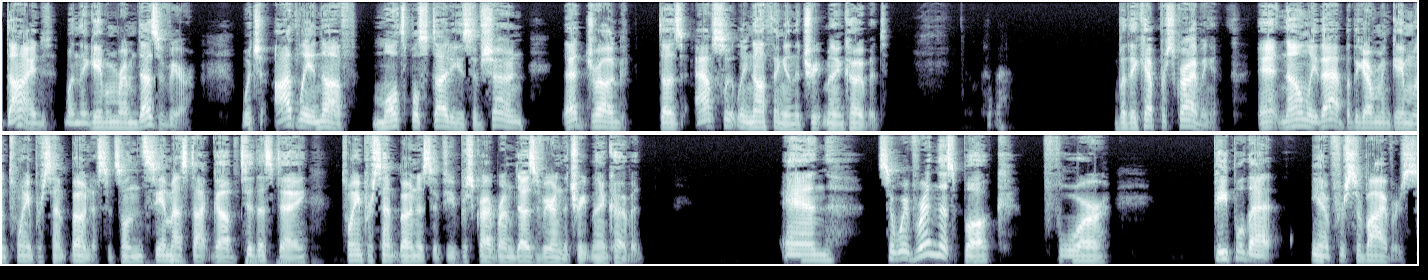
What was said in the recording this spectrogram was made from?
died when they gave him remdesivir, which oddly enough, multiple studies have shown that drug does absolutely nothing in the treatment of COVID. But they kept prescribing it. And not only that, but the government gave them a 20% bonus. It's on cms.gov to this day, 20% bonus if you prescribe remdesivir in the treatment of COVID. And so we've written this book for people that, you know, for survivors.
